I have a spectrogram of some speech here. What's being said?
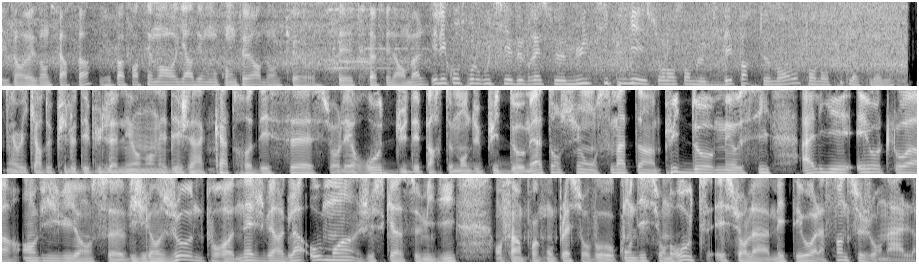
ils ont raison de faire ça. Je vais pas forcément regarder mon compteur, donc euh, c'est tout à fait normal. Et les contrôles routiers devraient se multiplier sur l'ensemble du département pendant toute la semaine. Et oui, car depuis le début de l'année, on en est déjà à 4 décès sur les routes du département du Puy-de-Dôme. Mais attention, ce matin, Puy-de-Dôme, mais aussi Allier et Haute-Loire en vigilance, vigilance jaune pour neige verglas, au moins jusqu'à ce midi. On fait un point complet sur vos conditions de route et sur la météo à la fin de ce journal.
